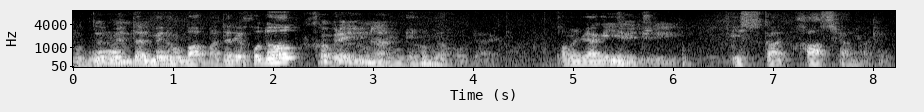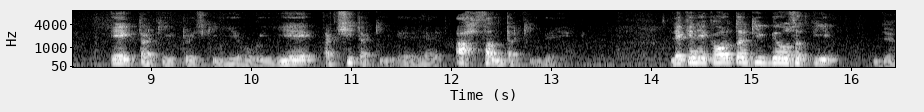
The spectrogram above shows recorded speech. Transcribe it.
मुबदल मिन हो बा बदल खुद खबर हो जाएगा समझ में आ गई जी इसका ख़ास ख्याल रखें एक तरकीब तो इसकी ये हो गई ये अच्छी तरकीब है यानी अहसन तरकीब है लेकिन एक और तरकीब भी हो सकती है जी।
